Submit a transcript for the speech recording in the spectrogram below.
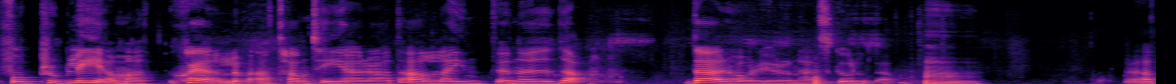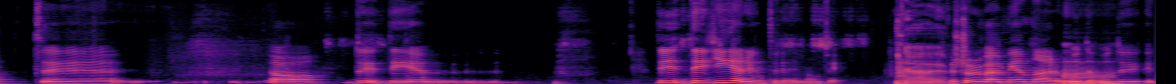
får problem att, själv att hantera att alla inte är nöjda. Där har du ju den här skulden. Mm. Att, eh, ja, det, det, det, det ger inte dig någonting. Nej. Förstår du vad jag menar? Och, Mm. det, och, det,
